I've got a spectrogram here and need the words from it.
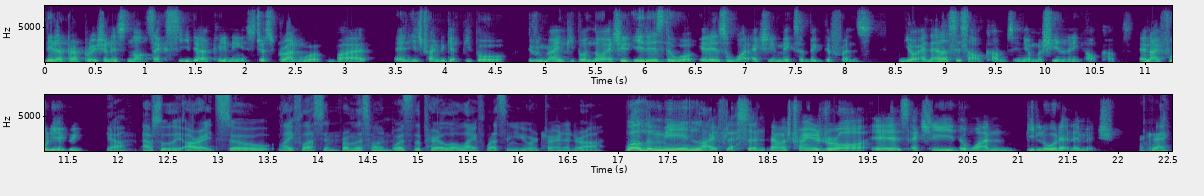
data preparation is not sexy, data cleaning is just grunt work. But and he's trying to get people to remind people, no, actually, it is the work. It is what actually makes a big difference in your analysis outcomes, in your machine learning outcomes. And I fully agree. Yeah, absolutely. All right. So, life lesson from this one? What's the parallel life lesson you were trying to draw? Well, the main life lesson that I was trying to draw is actually the one below that image. Okay.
